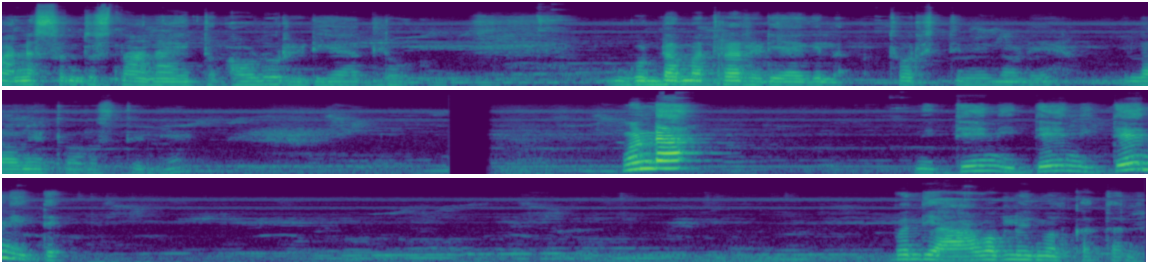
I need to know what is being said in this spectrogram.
ಮನಸ್ಸೊಂದು ಸ್ನಾನ ಆಯಿತು. ಅವಳು ರೆಡಿ ಆದಳು ಗುಂಡ ಮಾತ್ರ ರೆಡಿಯಾಗಿಲ್ಲ ತೋರಿಸ್ತೀನಿ ನೋಡಿ. ಎಲ್ಲವನ್ನೇ ತೋರಿಸ್ತೀನಿ. ಗುಂಡ! ನಿದ್ದೆ ನಿದ್ದೆ ನಿದ್ದೆ ನಿದ್ದೆ. ಬಂದು ಯಾವಾಗಲೂ ಇಲ್ಲಿ ಮಲ್ಕೋತಾನೆ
